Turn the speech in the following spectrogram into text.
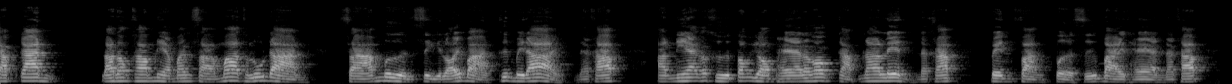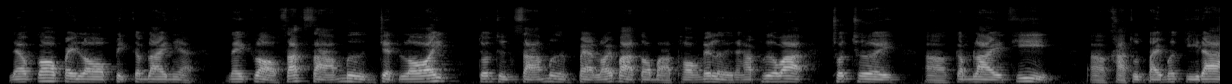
กลับกันราคาทองคำเนี่ยมันสามารถทะลุด่าน 3,400 บาทขึ้นไปได้นะครับ อันนี้ก็คือต้องยอมแพ้แล้วก็กลับหน้าเล่นนะครับ เป็นฝั่งเปิดซื้อบายแทนนะครับ แล้วก็ไปรอปิดกำไรเนี่ยในกรอบสัก 3,700 จนถึง 3,800 บาทต่อบาททองได้เลยนะครับ เพื่อว่าชดเชยกำไรที่ขาดทุนไปเมื่อกี้ได้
